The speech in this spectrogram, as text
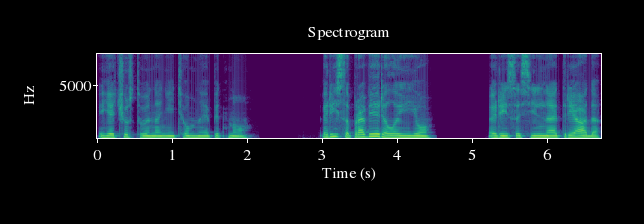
Я чувствую на ней темное пятно. Риса проверила ее. Риса сильная триада,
